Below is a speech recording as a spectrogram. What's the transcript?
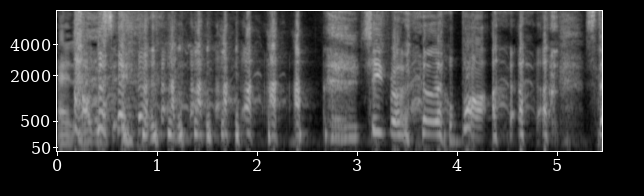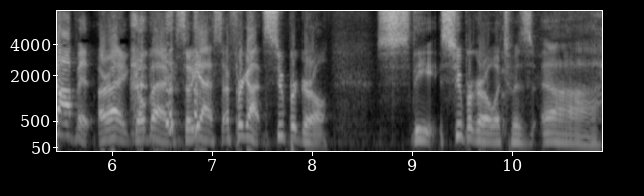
And Argo City. She's from a little pot. Stop it. All right, go back. So yes, I forgot Supergirl. S- The Supergirl, which was uh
